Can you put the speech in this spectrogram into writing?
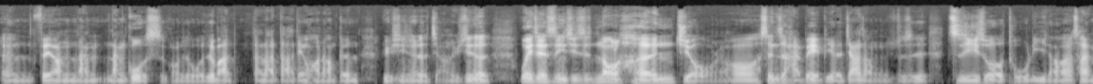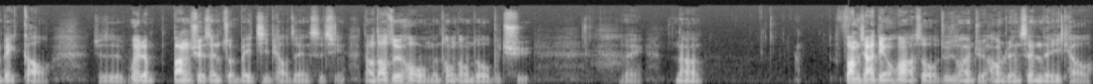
嗯非常难难过的时光，就是我就把打打打电话，然后跟旅行社讲，旅行社为这件事情其实弄了很久，然后甚至还被别的家长就是质疑说有图利，然后差点被告。就是为了帮学生准备机票这件事情，然后到最后我们通通都不去。对，那放下电话的时候，我就突然觉得好像人生的一条，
